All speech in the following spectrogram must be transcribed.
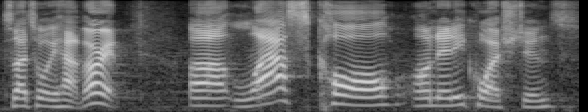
so that's what we have. All right, uh, last call on any questions.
